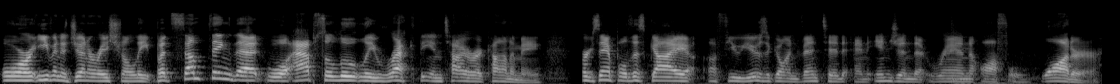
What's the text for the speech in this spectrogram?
or even a generational leap, but something that will absolutely wreck the entire economy. For example, this guy a few years ago invented an engine that ran off water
